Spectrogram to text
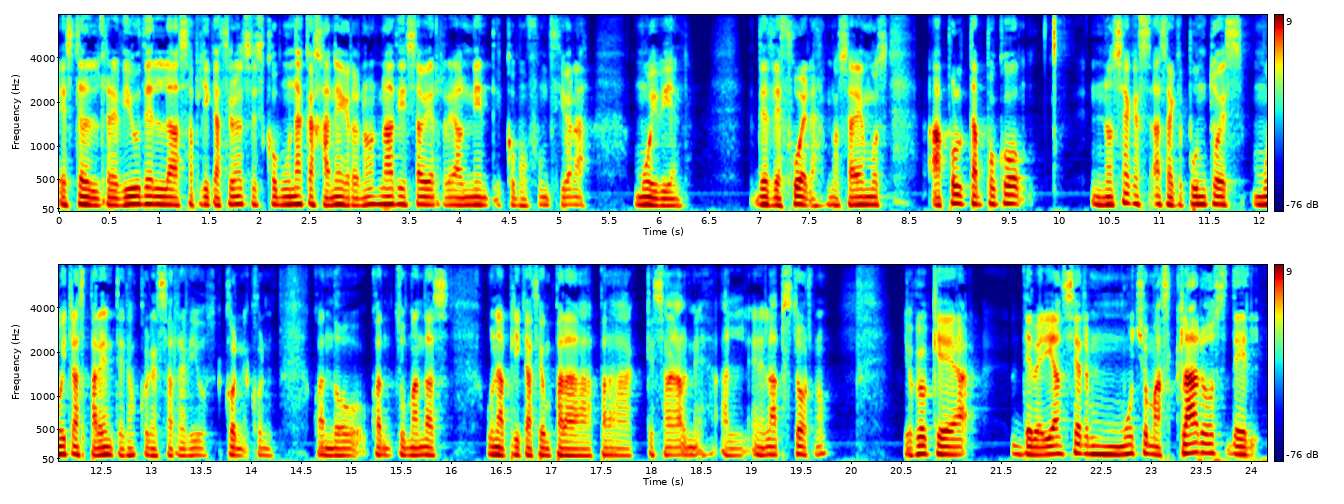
Este, el review de las aplicaciones es como una caja negra, ¿no? Nadie sabe realmente cómo funciona muy bien desde fuera. No sabemos. Apple tampoco. No sé hasta qué punto es muy transparente ¿no? con esas reviews. Con, con, cuando, cuando tú mandas una aplicación para, para que salga al, en el App Store, ¿no? Yo creo que ah, deberían ser mucho más claros de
